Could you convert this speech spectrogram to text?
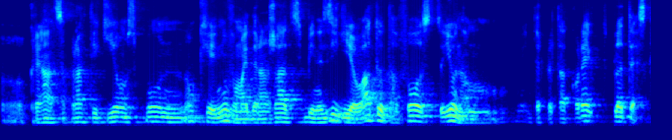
uh, creanță. Practic, eu îmi spun, ok, nu vă mai deranjați, bine, zic eu, atât a fost, eu n-am interpretat corect, plătesc.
